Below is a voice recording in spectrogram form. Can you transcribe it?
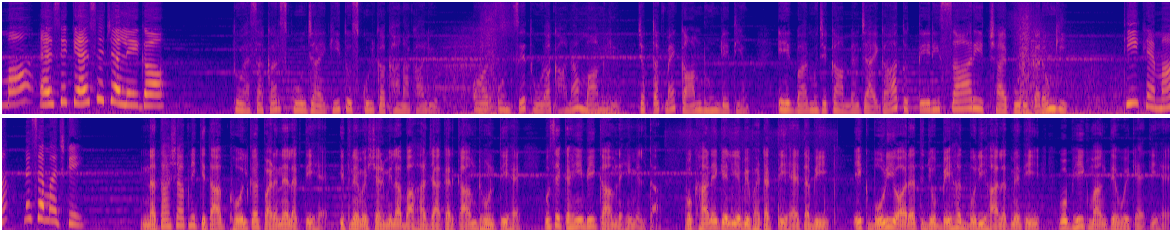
माँ ऐसे कैसे चलेगा? तो ऐसा कर स्कूल जाएगी तो स्कूल का खाना खा लियो। और उनसे थोड़ा खाना मांग लियो जब तक मैं काम ढूंढ लेती हूँ। एक बार मुझे काम मिल जाएगा तो तेरी सारी इच्छाएँ पूरी करूँगी। ठीक है माँ मैं समझ गई। नताशा अपनी किताब खोलकर पढ़ने लगती है। इतने में शर्मिला बाहर जाकर काम ढूंढती है। उसे कहीं भी काम नहीं मिलता। वो खाने के लिए भी भटकती है तभी एक बूढ़ी औरत जो बेहद बुरी हालत में थी वो भीख मांगते हुए कहती है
